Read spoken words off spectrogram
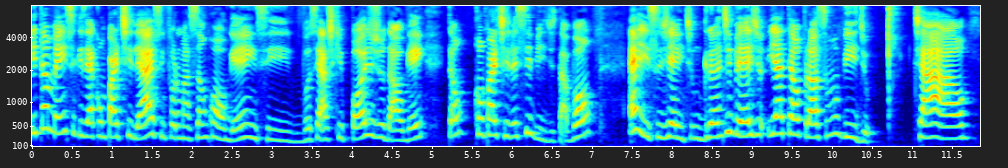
e também, se quiser compartilhar essa informação com alguém, se você acha que pode ajudar alguém, então compartilha esse vídeo, tá bom? É isso, gente. Um grande beijo e até o próximo vídeo. Tchau!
